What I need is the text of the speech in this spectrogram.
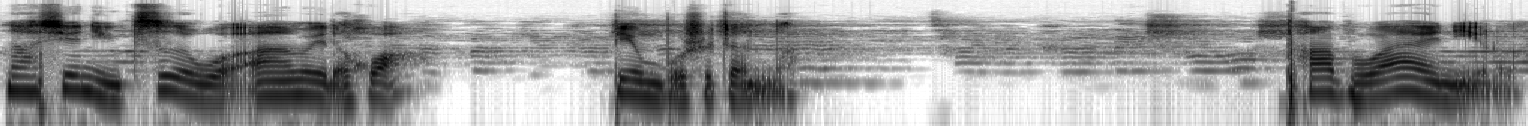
那些你自我安慰的话，并不是真的。他不爱你了，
